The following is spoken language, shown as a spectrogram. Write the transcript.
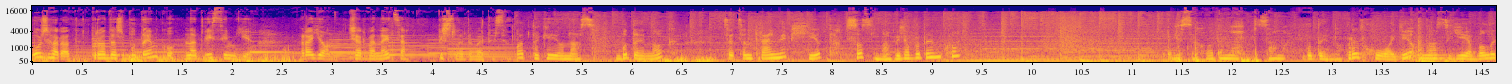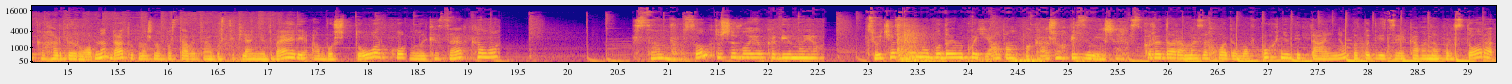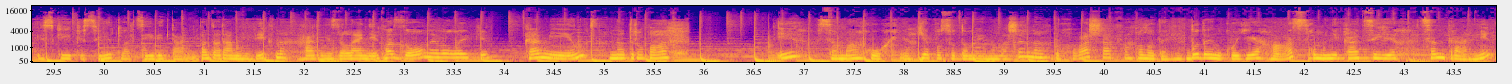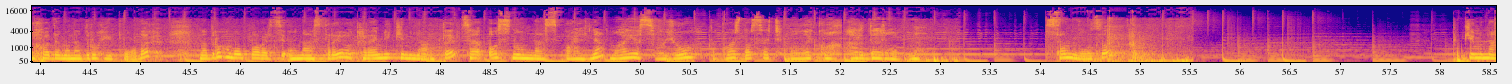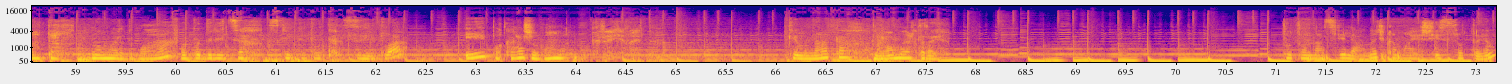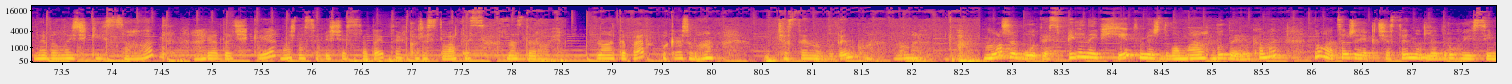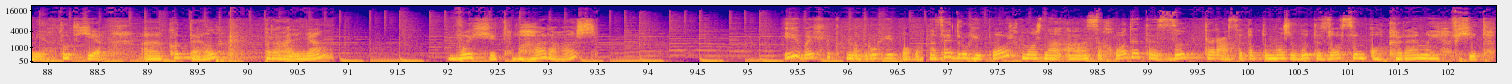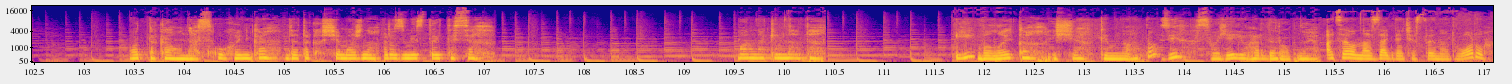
Ужгород, продаж будинку на дві сім'ї. Район Червениця. Пішли дивитися. От такий у нас будинок. Це центральний вхід, сосна біля будинку. І заходимо в сам будинок. При вході у нас є велика гардеробна. Да? Тут можна поставити або стекляні двері, або шторку, велике зеркало, санвузол з душевою кабіною. Цю частину будинку я вам покажу пізніше. З коридора ми заходимо в кухню вітальню. Ви подивіться, яка вона простора і скільки світла в цій вітальні. Панорамні вікна, гарні зелені газони великі, камін на дровах. І сама кухня. Є посудомийна машина, духова шафа, холодильник. В будинку є газ, комунікації центральні. Виходимо на другий поверх. На другому поверсі у нас три окремі кімнати. Це основна спальня, має свою також досить велику гардеробну. Санвузол. Кімната номер два. Ви подивіться, скільки тут світла. І покажу вам краєвид. Кімната номер 3 Тут у нас діляночка має 6 сотин, невеличкий сад, грядочки. Можна собі щось садити, користуватись на здоров'я. Ну а тепер покажу вам частину будинку номер 2 Може бути спільний вхід між двома будинками. Ну а це вже як частина для другої сім'ї. Тут є е, котел, пральня, вихід в гараж. І вихід на другий поверх. На цей другий поверх можна заходити з тераси, тобто може бути зовсім окремий вхід. От така у нас кухонька, де так ще можна розміститися. Ванна кімната. І велика ще кімната зі своєю гардеробною. А це у нас задня частина двору.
